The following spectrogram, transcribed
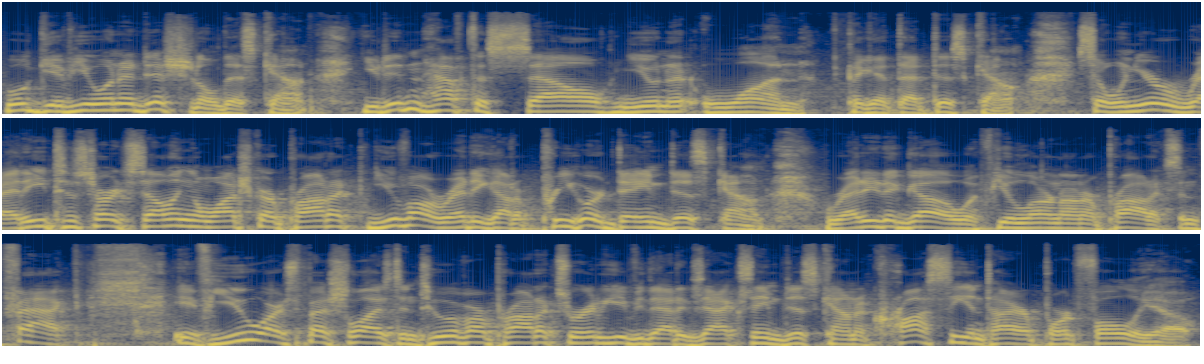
we'll give you an additional discount. You didn't have to sell unit one to get that discount. So when you're ready to start selling a WatchGuard product, you've already got a preordained discount ready to go if you learn on our products. In fact, if you are specialized in two of our products, we're going to give you that exact same discount across the entire portfolio.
